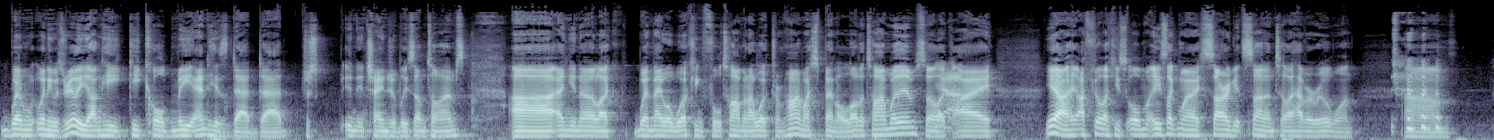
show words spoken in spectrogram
when when he was really young, he he called me and his dad dad just interchangeably sometimes. Uh, and you know, like when they were working full time and I worked from home, I spent a lot of time with him. So like Yeah. I, yeah, I feel like he's almost he's like my surrogate son until I have a real one. Um,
